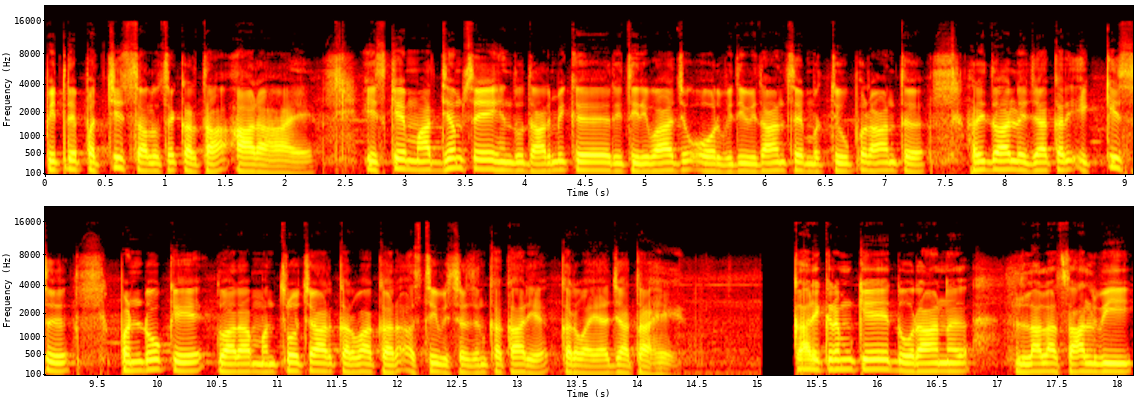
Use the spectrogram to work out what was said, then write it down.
पिछले 25 सालों से करता आ रहा है। इसके माध्यम से हिंदू धार्मिक रीति रिवाज और विधि विधान से मृत्यु उपरांत हरिद्वार ले जाकर 21 पंडों के द्वारा मंत्रोच्चार करवाकर अस्थि विसर्जन का कार्य करवाया जाता है। कार्यक्रम के दौरान लाला सालवी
